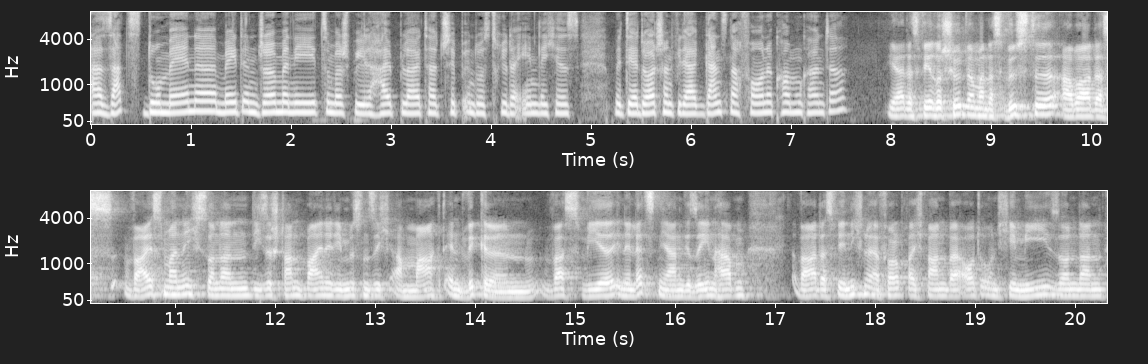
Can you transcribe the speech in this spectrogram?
Ersatzdomäne Made in Germany, zum Beispiel Halbleiter, Chipindustrie oder ähnliches, mit der Deutschland wieder ganz nach vorne kommen könnte? Ja, das wäre schön, wenn man das wüsste, aber das weiß man nicht, sondern diese Standbeine, die müssen sich am Markt entwickeln. Was wir in den letzten Jahren gesehen haben, war, dass wir nicht nur erfolgreich waren bei Auto und Chemie, sondern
